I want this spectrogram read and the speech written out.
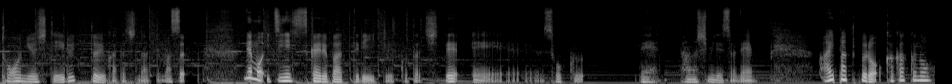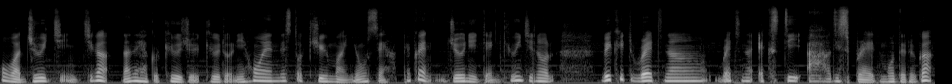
投入しているという形になっています。でも、1日使えるバッテリーという形で、えー、すごく、ね、楽しみですよね。iPad Pro 価格の方は11インチが799ドル、日本円ですと94,800円、12.9インチの Liquid Retina, Retina XDR ディスプレイモデルが、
